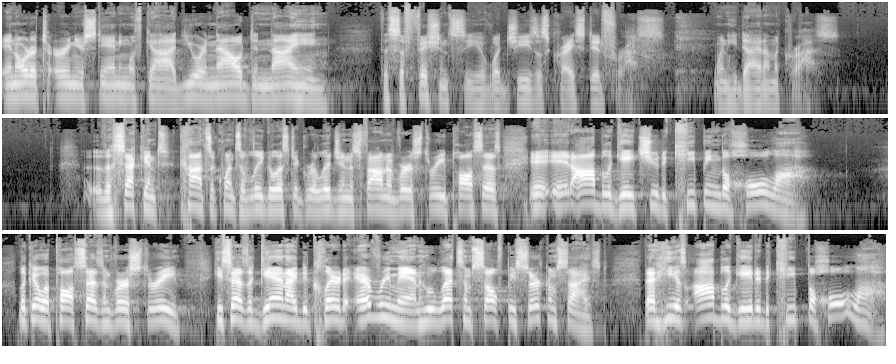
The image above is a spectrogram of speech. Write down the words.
in order to earn your standing with God, you are now denying the sufficiency of what Jesus Christ did for us when he died on the cross. The second consequence of legalistic religion is found in verse 3. Paul says it, it, obligates you to keeping the whole law. Look at what Paul says in verse 3. He says, Again, I declare to every man who lets himself be circumcised that he is obligated to keep the whole law.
